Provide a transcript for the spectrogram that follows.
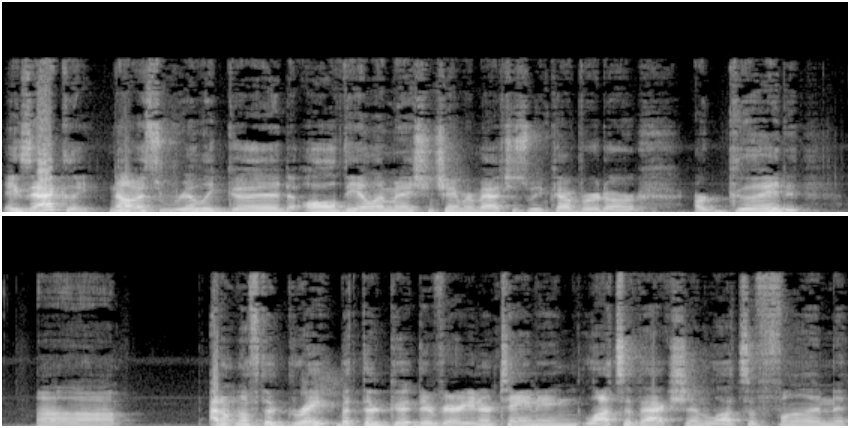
exactly. No, it's really good. All the elimination chamber matches we've covered are are good. Uh, I don't know if they're great, but they're good. They're very entertaining. Lots of action, lots of fun. Uh,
